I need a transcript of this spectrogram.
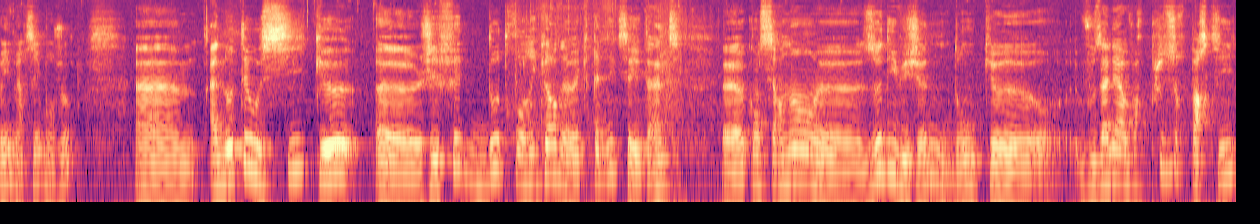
Oui, merci, bonjour. Euh, à noter aussi que euh, j'ai fait d'autres records avec Redix et euh, concernant euh, The Division. Donc, vous allez avoir plusieurs parties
